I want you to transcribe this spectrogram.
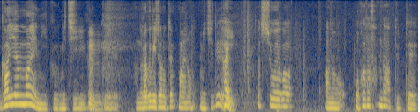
外苑前に行く道があって、うんあのラグビー場の手前の道で、はい、父親があの「岡田さんだ」って言って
